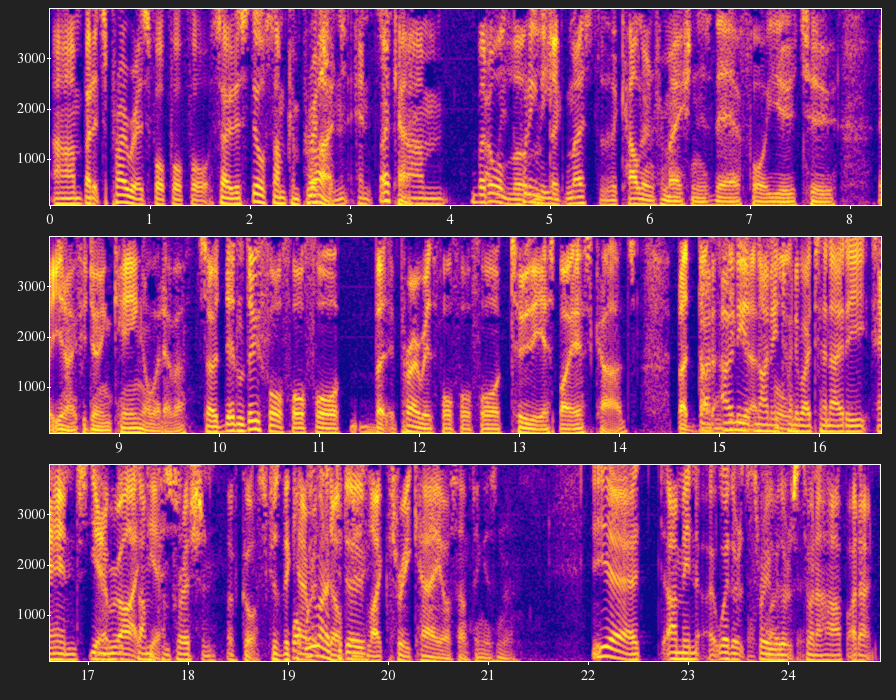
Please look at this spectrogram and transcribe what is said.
um, but it's ProRes 444, so there's still some compression. Right. And it's, Okay. um, But all we're the, the, most of the color information is there for you to, you know, if you're doing keying or whatever. So it'll do 444, but ProRes 444 to the S by S cards, but but only at 1920 full- by 1080, and yeah, with some yes. compression. Of course, because the What camera itself do- is like 3K or something, isn't it? Yeah, I mean, uh, whether it's three, whether it's two and a half, I don't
